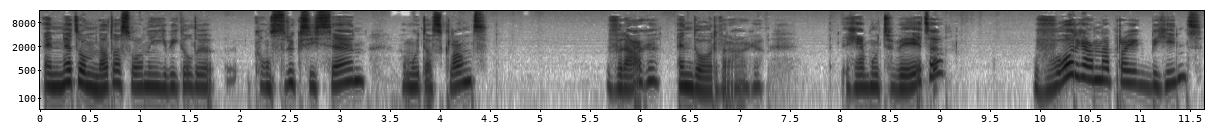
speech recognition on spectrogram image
en net omdat dat zo'n ingewikkelde constructies zijn, je moet als klant vragen en doorvragen. Jij moet weten, voorgaan dat project begint,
